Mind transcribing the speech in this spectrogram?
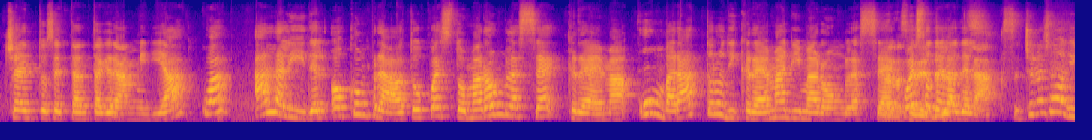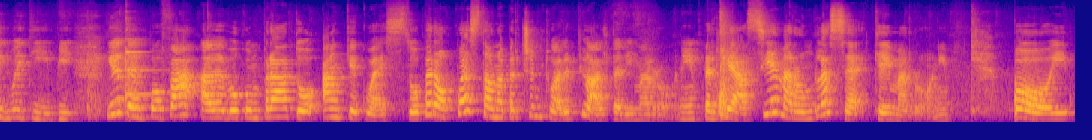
170 g di acqua. Alla Lidl ho comprato questo marron glacé crema, un barattolo di crema di marron glacé, questo della Deluxe. Deluxe. Ce ne sono di due tipi. Io tempo fa avevo comprato anche questo, però questa ha una percentuale più alta di marroni, perché ha sia i marron glacé che i marroni. Poi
